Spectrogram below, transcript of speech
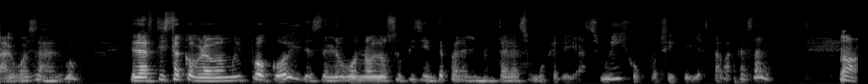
Algo es algo. El artista cobraba muy poco y desde luego no lo suficiente para alimentar a su mujer y a su hijo, por si ya estaba casado. No,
